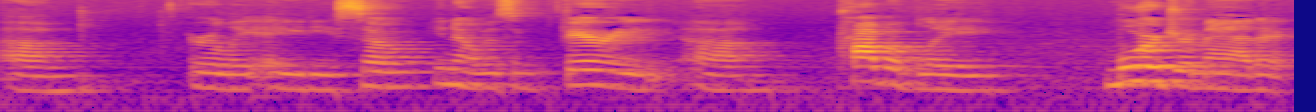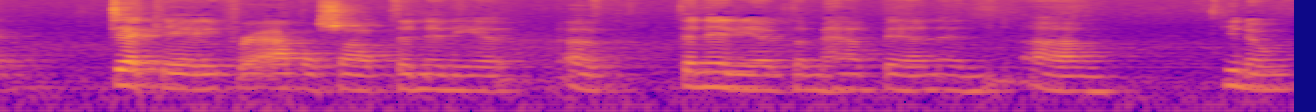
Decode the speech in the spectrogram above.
um, early 80s. So you know, it was a very um, probably more dramatic decade for Appalshop than any of than any of them have been, and um, you know,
